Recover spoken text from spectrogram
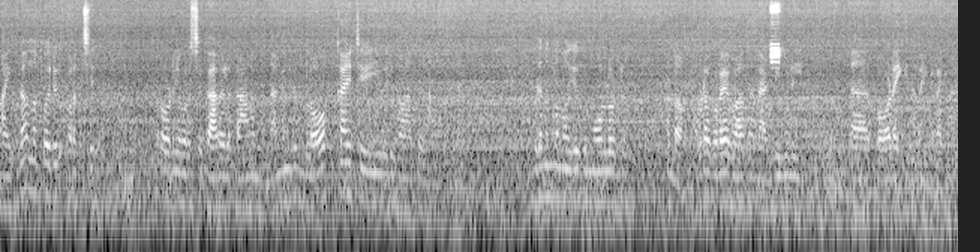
ആ ഇവിടെ വന്നപ്പോൾ ഒരു കുറച്ച് റോഡിൽ കുറച്ച് കാറുകൾ കാണുന്നുണ്ട്. അങ്ങനെ ഒരു ബ്ലോക്കായിട്ട് ഈ ഒരു ഭാഗത്ത് കാണുന്നില്ല ഇവിടെ നമ്മൾ നോക്കിയപ്പോൾ മുകളിലോട്ട് കണ്ടോ? അവിടെ കുറേ ഭാഗത്തുണ്ട് അടിപൊളി കോട ഇങ്ങനെ ഭയങ്കര കാണാം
